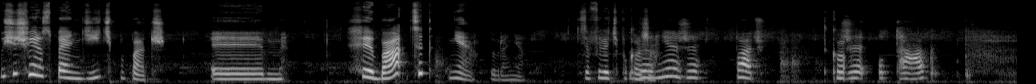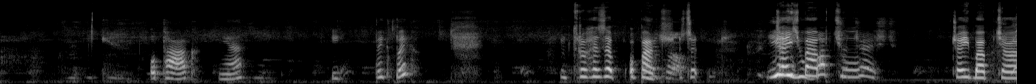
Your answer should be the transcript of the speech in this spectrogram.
musisz się rozpędzić. Popatrz. Ym, chyba, cyk, nie, dobra, nie. Za chwilę ci pokażę. No nie, że patrz, Tylko że o tak, o tak, nie? I pyk, pyk. trochę za... O, patrz. Cze- Jeju, babciu. babcia, cześć. Cześć babcia.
